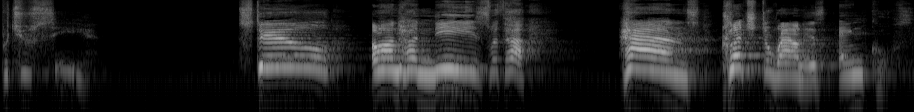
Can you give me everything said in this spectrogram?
But you see, still on her knees with her hands clenched around his ankles,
